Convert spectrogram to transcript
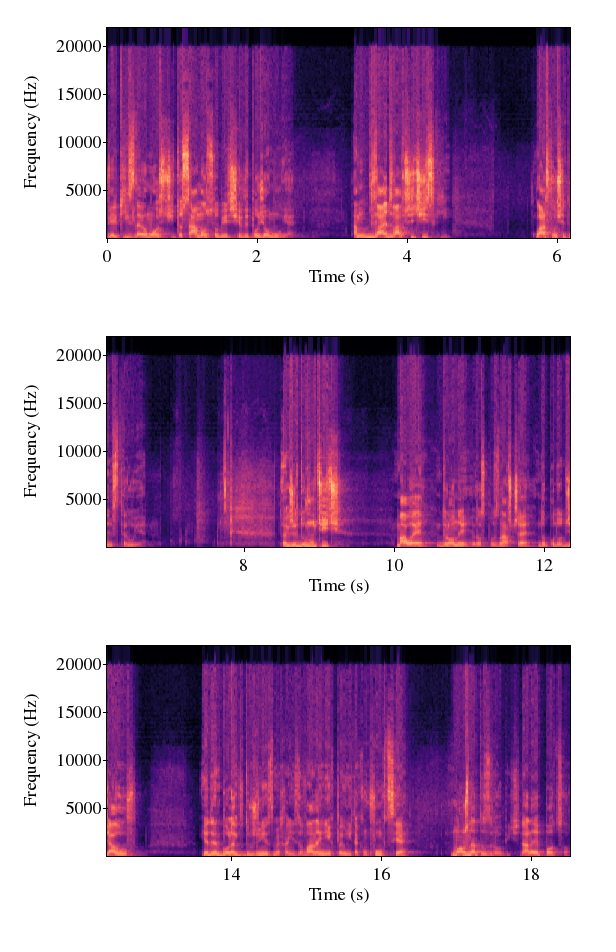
wielkich znajomości. To samo sobie się wypoziomuje. Tam dwa, dwa przyciski. Łatwo się tym steruje. Także dorzucić małe drony rozpoznawcze do pododdziałów. Jeden bolek w drużynie zmechanizowanej niech pełni taką funkcję. Można to zrobić, no ale po co?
